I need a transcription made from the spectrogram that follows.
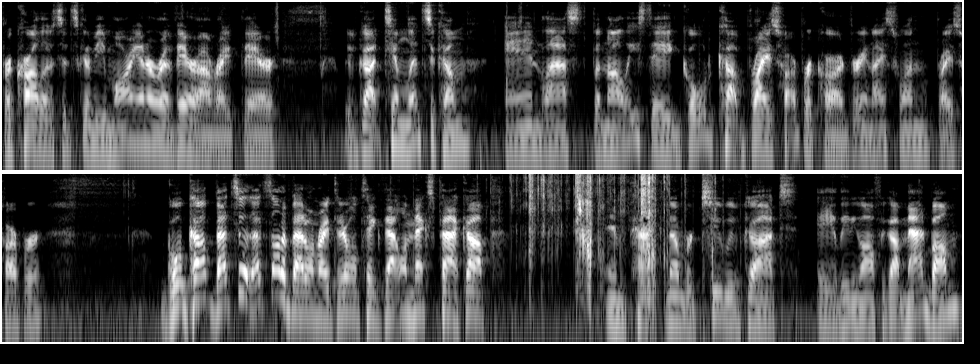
for Carlos. It's going to be Mariano Rivera right there. We've got Tim Lincecum. And last but not least, a Gold Cup Bryce Harper card. Very nice one, Bryce Harper. Gold Cup, that's it. That's not a bad one right there. We'll take that one. Next pack up. In pack number two, we've got a leading off. We got Mad Bum.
